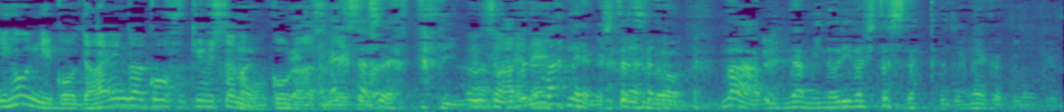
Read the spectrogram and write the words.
日本にこう楕円がこう普及したのもコーラスで。ネクサスはやっぱり、うんそうだよね。アブネマネーの一つの まあみんな実りの一つだったんじゃないかと思うけど。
